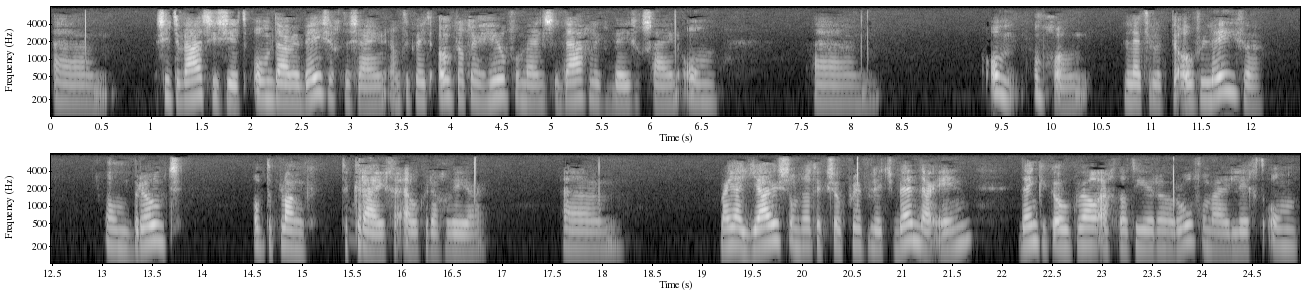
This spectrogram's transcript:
um, situatie zit om daarmee bezig te zijn. Want ik weet ook dat er heel veel mensen dagelijks bezig zijn om, um, om, om gewoon letterlijk te overleven. Om brood op de plank te krijgen elke dag weer. Um, maar ja, juist omdat ik zo privileged ben daarin, denk ik ook wel echt dat hier een rol voor mij ligt om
